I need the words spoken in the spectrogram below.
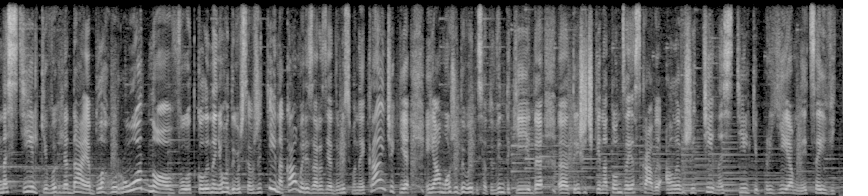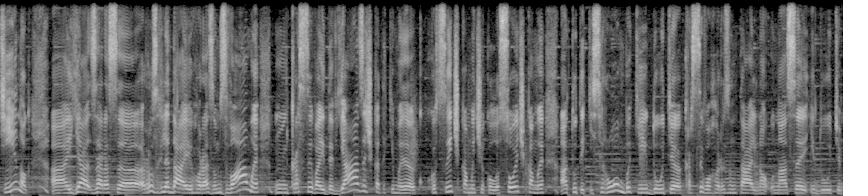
настільки виглядає благородно, от коли на нього дивишся в житті. І на камері зараз я дивлюсь, в мене екранчик є, і я можу дивитися. То він такий йде е, трішечки на тон заяскравий, але в житті настільки приємний цей відтінок. Е, я зараз е, розглядаю його разом з вами. Красива йде в'язочка, такими косичками чи колосочками. А тут якісь ромбики йдуть е, красиво горизонтально. У нас е, ідуть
